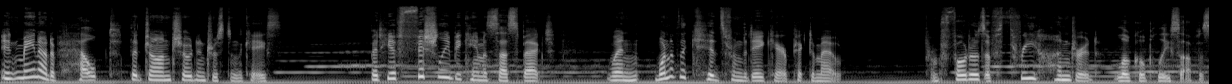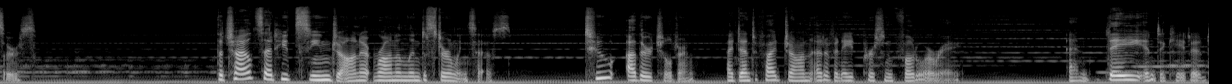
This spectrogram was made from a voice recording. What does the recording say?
It may not have helped that John showed interest in the case, but he officially became a suspect when one of the kids from the daycare picked him out from photos of 300 local police officers. The child said he'd seen John at Ron and Linda Sterling's house. Two other children identified John out of an eight person photo array, and they indicated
